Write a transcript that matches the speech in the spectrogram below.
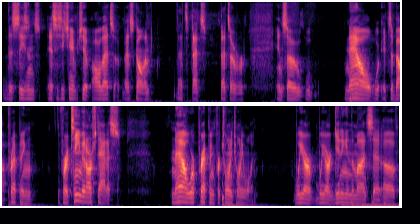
this season's SEC championship, all that's that's gone. That's that's that's over. And so now it's about prepping for a team at our status. Now we're prepping for 2021. We are we are getting in the mindset of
